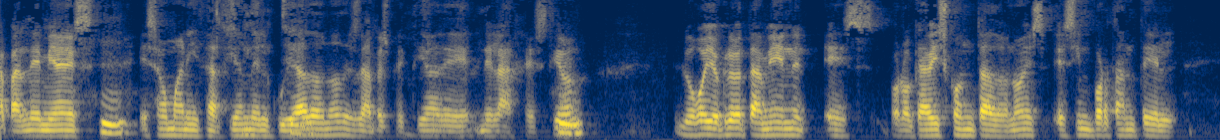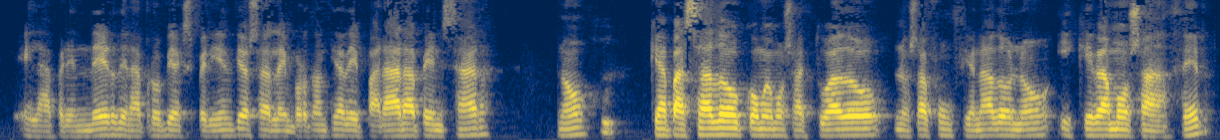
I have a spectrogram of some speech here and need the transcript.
pandemia es mm. esa humanización del cuidado, ¿no? Desde la perspectiva de, la gestión. Mm. Luego yo creo también es, por lo que habéis contado, ¿no? Es, importante el, aprender de la propia experiencia, o sea, la importancia de parar a pensar, ¿no? Mm. ¿Qué ha pasado? ¿Cómo hemos actuado? ¿Nos ha funcionado? ¿No? ¿Y qué vamos a hacer?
